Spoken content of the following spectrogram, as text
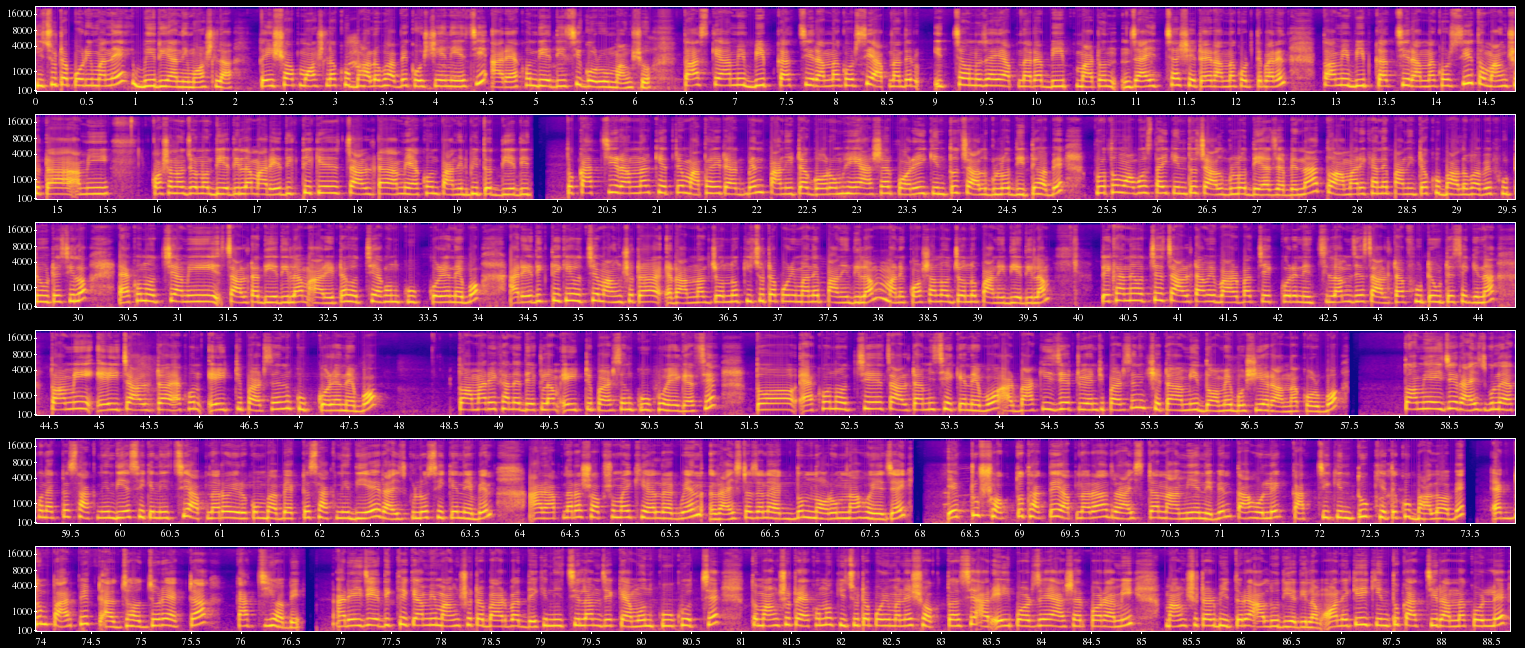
কিছুটা পরিমাণে বিরিয়ানি মশলা। তো এই সব মশলা খুব ভালোভাবে কষিয়ে নিয়েছি আর এখন দিয়ে দিয়েছি গরুর মাংস। তো আজকে আমি বিপ কাচ্ছি, রান্না করছি। আপনাদের ইচ্ছা অনুযায়ী আপনারা বিপ মাটন যা ইচ্ছা সেটাই রান্না করতে পারেন। তো আমি বিপ কাচ্ছি, রান্না করছি। তো মাংসটা আমি কষানোর জন্য দিয়ে দিলাম। আর এদিক থেকে চালটা আমি এখন পানির ভিতর দিয়ে দিচ্ছি। তো কাচ্চি রান্নার ক্ষেত্রে মাথায় রাখবেন, পানিটা গরম হয়ে আসার পরেই কিন্তু চালগুলো দিতে হবে। প্রথম অবস্থায় কিন্তু চালগুলো দেয়া যাবে না। তো আমার এখানে পানিটা খুব ভালোভাবে ফুটে উঠেছিল। এখন হচ্ছে আমি চালটা দিয়ে দিলাম আর এটা হচ্ছে এখন কুক করে নেব। আর এদিক থেকে হচ্ছে মাংসটা রান্নার জন্য কিছুটা পরিমাণে পানি দিলাম মানে কষানোর জন্য পানি দিয়ে দিলাম। তো এখানে হচ্ছে চালটা আমি বারবার চেক করে নিচ্ছিলাম যে চালটা ফুটে উঠেছে কিনা। তো আমি এই চালটা এখন এইটটি পারসেন্ট কুক করে নেব। তো আমার এখানে দেখলাম এইটটি পারসেন্ট কুক হয়ে গেছে। তো এখন হচ্ছে চালটা আমি ছেঁকে নেব আর বাকি যে টোয়েন্টি পারসেন্ট সেটা আমি দমে বসিয়ে রান্না করব। তো আমি এই যে রাইসগুলো এখন একটা ছাঁকনি দিয়ে সেঁকে নিচ্ছি। আপনারাও এরকমভাবে একটা ছাঁকনি দিয়ে রাইসগুলো সেঁকে নেবেন। আর আপনারা সব সময় খেয়াল রাখবেন রাইসটা যেন একদম নরম না হয়ে যায়। একটু শক্ত থাকতেই আপনারা রাইসটা নামিয়ে নেবেন, তাহলে কাচ্চি কিন্তু খেতে খুব ভালো হবে। একদম পারফেক্ট আর ঝরঝরে একটা কাচ্চি হবে। আর এই যে এদিক থেকে আমি মাংসটা বারবার দেখে নিচ্ছিলাম যে কেমন কুক হচ্ছে, তো মাংসটা এখনও কিছুটা পরিমাণে শক্ত আছে আর এই পর্যায়ে আসার পর আমি মাংসটার ভিতরে আলু দিয়ে দিলাম। অনেকেই কিন্তু কাচ্চি রান্না করলে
